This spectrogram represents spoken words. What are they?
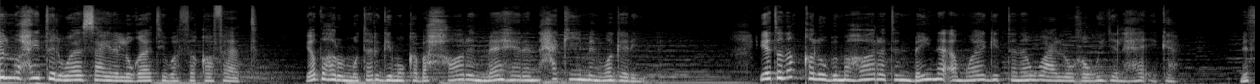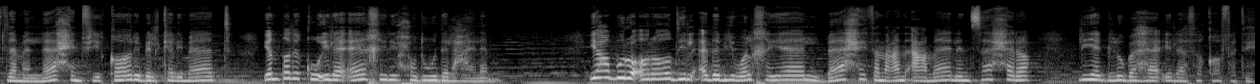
في المحيط الواسع للغات والثقافات يظهر المترجم كبحار ماهر حكيم وجريء. يتنقل بمهارة بين أمواج التنوع اللغوي الهائجه مثل ملاح في قارب الكلمات ينطلق إلى آخر حدود العالم. يعبر أراضي الأدب والخيال باحثا عن أعمال ساحرة ليجلبها إلى ثقافته.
